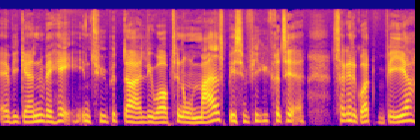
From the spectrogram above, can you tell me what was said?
at vi gerne vil have en type, der lever op til nogle meget specifikke kriterier, så kan det godt være,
